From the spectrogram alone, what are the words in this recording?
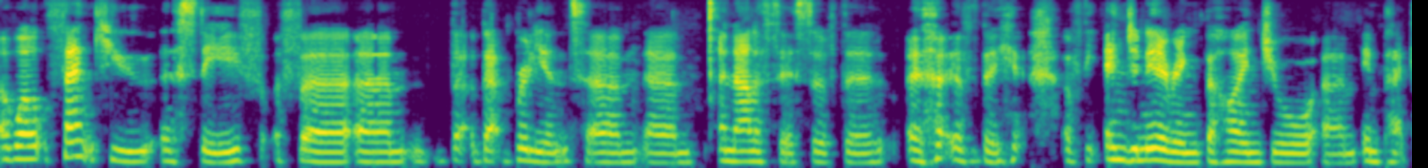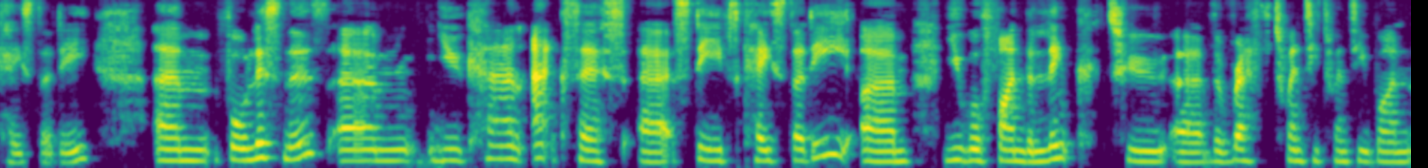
Uh, well, thank you, uh, Steve, for um, th that brilliant um, um, analysis of the uh, of the of the engineering behind your um, impact case study. Um, for listeners, um, you can access uh, Steve's case study. you will find the link to uh, the REF 2021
